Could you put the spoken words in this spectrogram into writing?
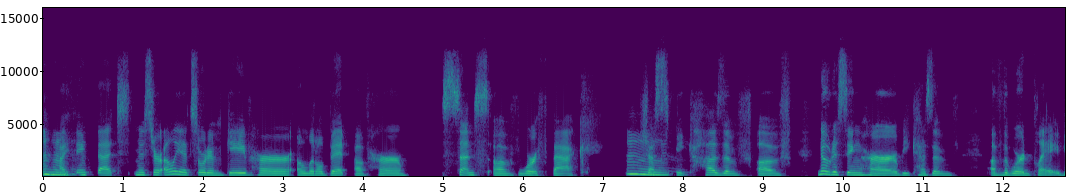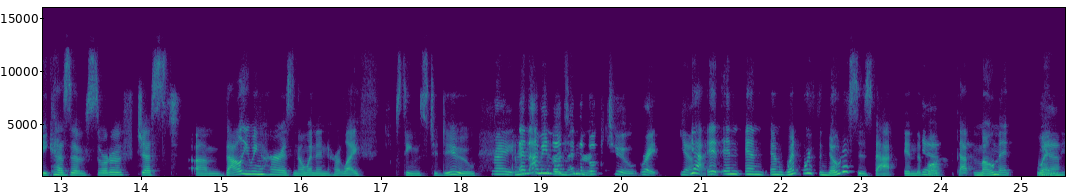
Mhm. I think that Mr. Elliot sort of gave her a little bit of her sense of worth back Mm. just because of of noticing her because of of the wordplay because of sort of just um, valuing her as no one in her life seems to do right. Mean, and I mean that's in the book too. Right. Yeah. yeah, it and and and wentworth notices that in the Yeah. book that moment when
